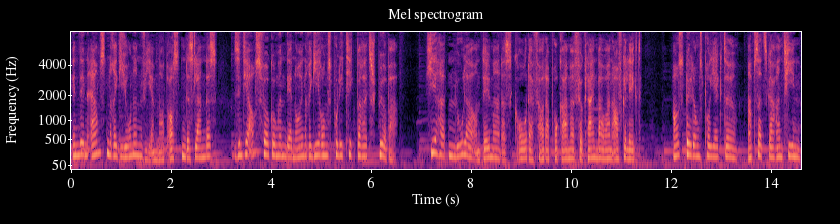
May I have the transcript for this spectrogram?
In den ärmsten Regionen wie im Nordosten des Landes sind die Auswirkungen der neuen Regierungspolitik bereits spürbar. Hier hatten Lula und Dilma das Gros der Förderprogramme für Kleinbauern aufgelegt. Ausbildungsprojekte, Absatzgarantien,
